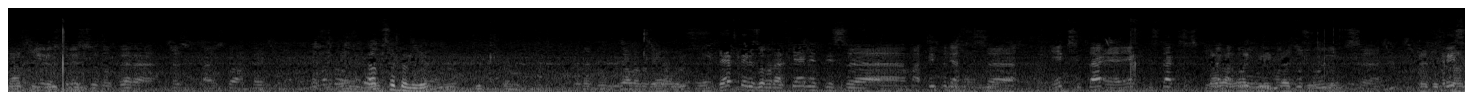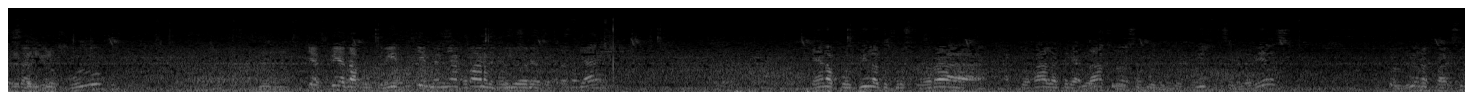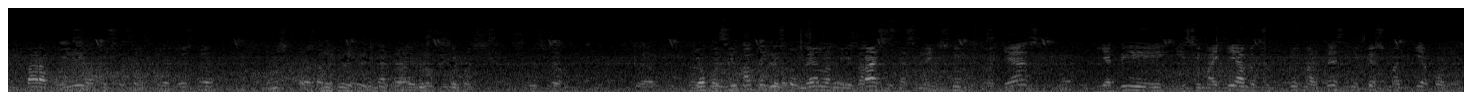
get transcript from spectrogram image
το Ο κύριος Χρήστος εδώ πέρα, σας ευχαριστώ αν θέλεις. Άφησε το λίγο. Η δεύτερη ζωγραφιά είναι της uh, μαθήτριας της uh, έξι, τα- ε, έκτης τάξης του 10ου Δημοτικού Σχολείου της uh, Χρήστας Αργυροπούλου και αυτή ανταποκρίθηκε με μια πάρα πολύ ωραία ζωγραφιά. Ένα ποδήλατο προσφορά από το Γάλα Τριαντάφυλλος, από την ιδιοκτήτη της εταιρείας, το οποίο να ευχαριστούμε πάρα πολύ, όπως σας κύριε Χρήστο, ανταποκριθήκατε στις 20. Και όπως είπατε και στο μέλλον οι δράσεις θα συνεχιστούν της τροχέας γιατί η συμμαχία με τους μικρούς μαθητές είναι η πιο σημαντική από όλες.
